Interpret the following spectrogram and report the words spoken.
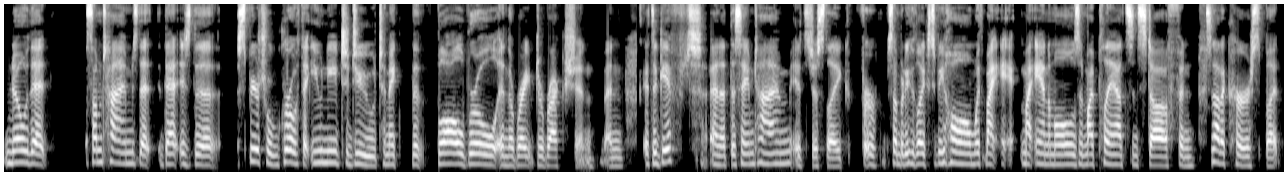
know that sometimes that that is the spiritual growth that you need to do to make the ball roll in the right direction. And it's a gift, and at the same time, it's just like for somebody who likes to be home with my my animals and my plants and stuff. And it's not a curse, but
